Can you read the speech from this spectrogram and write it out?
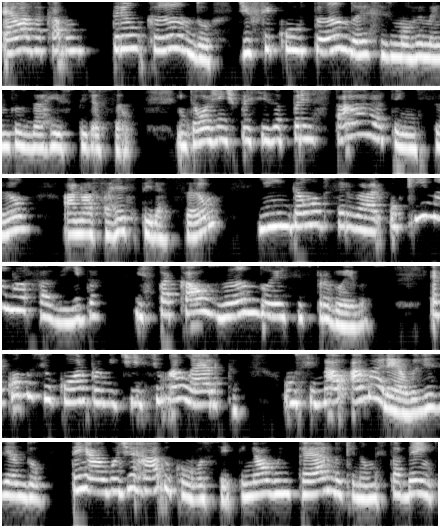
elas acabam trancando, dificultando esses movimentos da respiração. Então, a gente precisa prestar atenção à nossa respiração e então observar o que na nossa vida está causando esses problemas. É como se o corpo emitisse um alerta, um sinal amarelo dizendo: tem algo de errado com você, tem algo interno que não está bem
